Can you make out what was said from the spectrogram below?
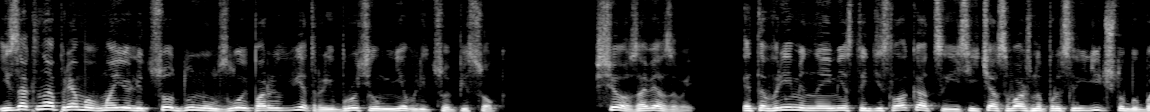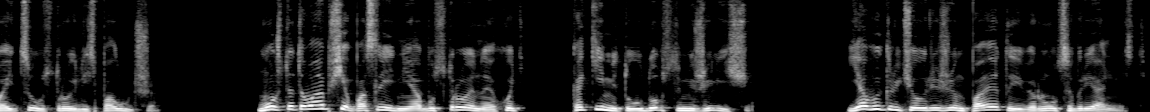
Из окна прямо в мое лицо дунул злой порыв ветра и бросил мне в лицо песок. «Все, завязывай. Это временное место дислокации, и сейчас важно проследить, чтобы бойцы устроились получше. Может, это вообще последнее обустроенное хоть какими-то удобствами жилище?» Я выключил режим поэта и вернулся в реальность.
